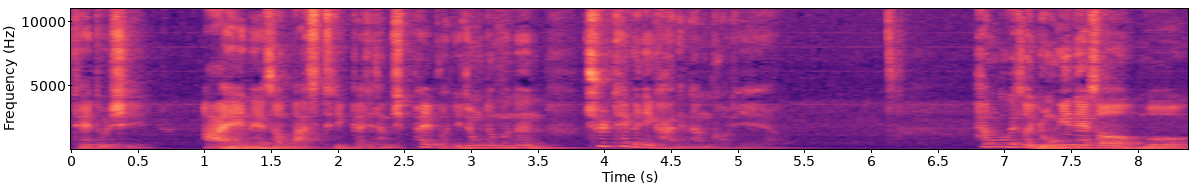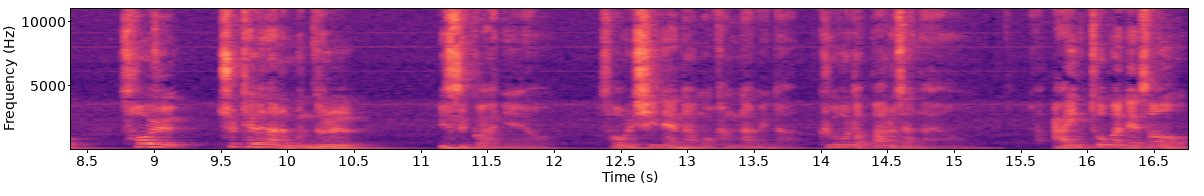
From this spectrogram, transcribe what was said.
대도시. 아헨에서 마스트리트까지 38분. 이 정도면은 출퇴근이 가능한 거리예요 한국에서 용인에서 뭐 서울 출퇴근하는 분들 있을 거 아니에요. 서울 시내나 뭐 강남이나. 그거보다 빠르잖아요. 아인토벤에서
